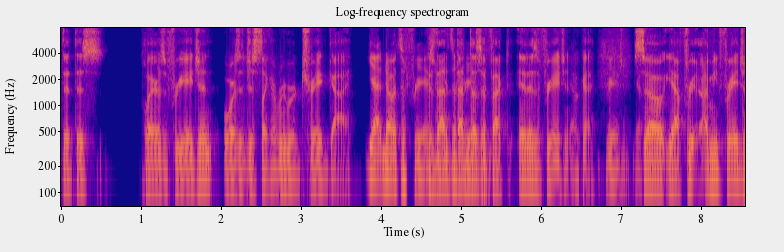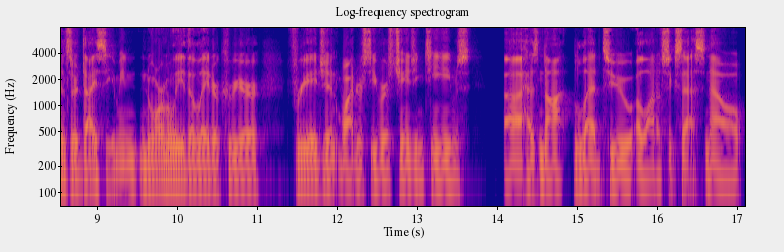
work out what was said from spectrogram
that this player is a free agent, or is it just like a rumored trade guy? Yeah, no, it's a free agent. Because that It's a that free does agent. affect. It is a free agent. Yeah. Okay. free agent. yeah. So yeah, free, I mean, free agents are dicey. I mean, normally the later career free agent wide receivers changing teams uh, has not led to a lot of success. Now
